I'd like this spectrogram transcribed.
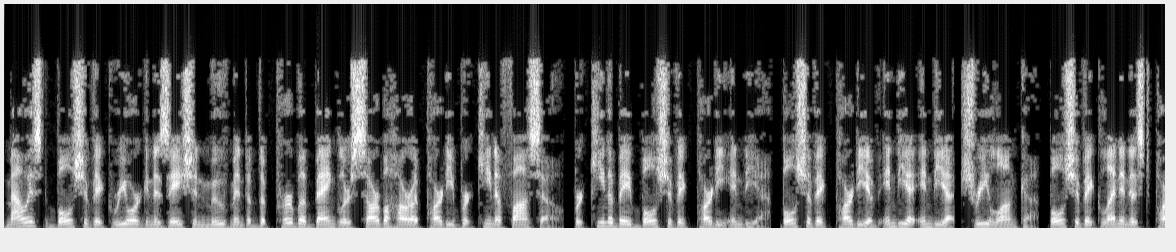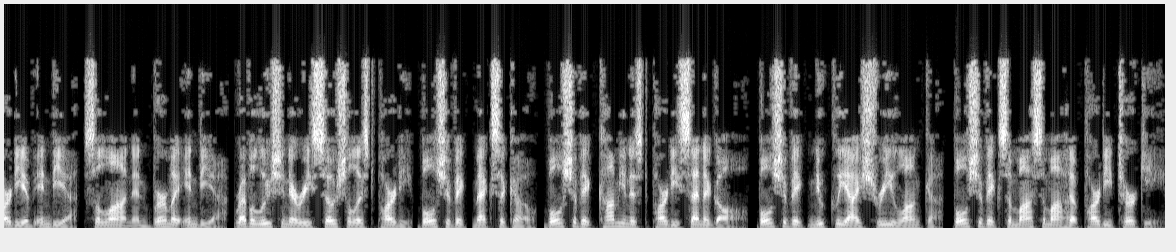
Maoist Bolshevik Reorganization Movement of the Purba Banglar Sarbahara Party Burkina Faso, Burkinabe Bolshevik Party India, Bolshevik Party of India India, Sri Lanka, Bolshevik Leninist Party of India, Ceylon and Burma India, Revolutionary Socialist Party Bolshevik Mexico, Bolshevik Communist Party Senegal, Bolshevik Nuclei Sri Lanka, Bolshevik Samasamaja Party Turkey,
